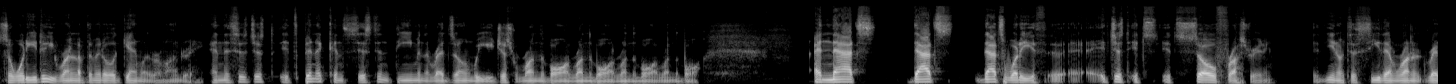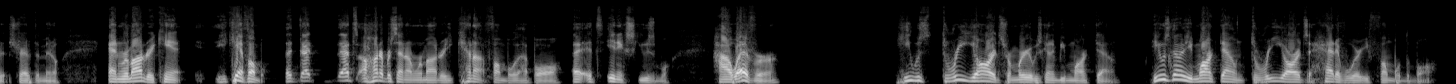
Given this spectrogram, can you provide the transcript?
So what do you do? You run it up the middle again with Rhamondre. And this is just it's been a consistent theme in the red zone where you just run the ball and run the ball and run the ball and run the ball. And that's that's that's what he. Th- it just it's it's so frustrating, you know, to see them run it right, straight up the middle. And Rhamondre can't he can't fumble. That, that that's hundred percent on Rhamondre. He cannot fumble that ball. Uh, it's inexcusable. However, he was three yards from where he was going to be marked down. He was going to be marked down three yards ahead of where he fumbled the ball.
